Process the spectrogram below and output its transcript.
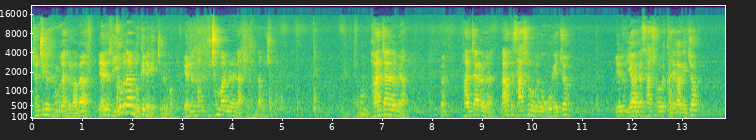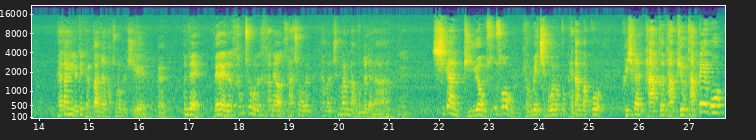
전체가 경매가 들어가면 예를 들어서 이거보다는 높게 되겠지. 그러면 예를 들어서 한 9천만 원에 낮춰 된다고 쳐봐. 그럼 반 자르면 응? 반 자르면 나한테 4,500 오겠죠? 얘도 얘가 4,500 가져가겠죠? 배당이 이렇게 될 거 아니야 4,500씩. 예. 근데 내가 예를 들어서 3,500 사면 4,500 하면 1,000만 원 남는 거잖아. 네. 시간, 비용, 소송, 경매 집어넣고 배당받고 그 시간 다, 그 다 비용 다 빼고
